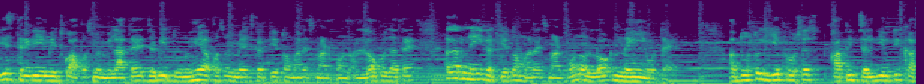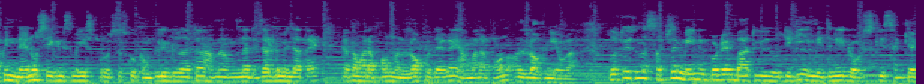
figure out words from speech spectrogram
इस थ्री इमेज को आपस में मिलाता है। जब ये दोनों ही आपस में मैच करती है तो हमारा स्मार्टफ़ोन अनलॉक हो जाता है। अगर नहीं करती है तो हमारा स्मार्टफ़ोन अनलॉक नहीं होता है। अब दोस्तों, ये प्रोसेस काफ़ी जल्दी होती है, काफ़ी नैनो सेकंड्स में इस प्रोसेस को कंप्लीट हो जाता है, हमें अपना रिज़ल्ट मिल जाता है। या तो हमारा फ़ोन अनलॉक हो जाएगा या हमारा फ़ोन अनलॉक नहीं होगा। दोस्तों, इसमें सबसे मेन इंपॉर्टेंट बात ये होती है कि इमेजनरी डॉट्स की संख्या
